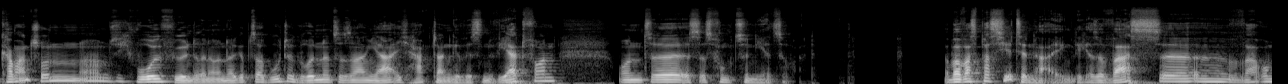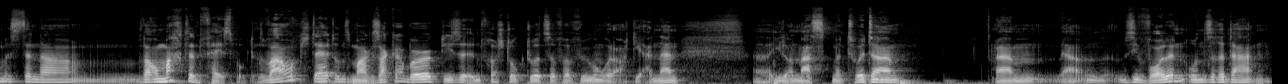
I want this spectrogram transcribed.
kann man schon äh, sich wohlfühlen drin. Und da gibt es auch gute Gründe zu sagen, ja, ich habe da einen gewissen Wert von und äh, es, es funktioniert soweit. Aber was passiert denn da eigentlich? Also was, äh, warum ist denn da, warum macht denn Facebook das? Warum stellt uns Mark Zuckerberg diese Infrastruktur zur Verfügung oder auch die anderen, äh, Elon Musk mit Twitter? Ähm, ja, sie wollen unsere Daten.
